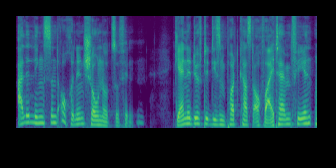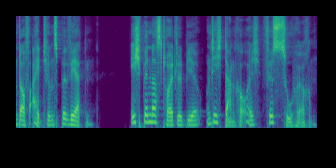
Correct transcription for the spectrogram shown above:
Alle Links sind auch in den Shownotes zu finden. Gerne dürft ihr diesen Podcast auch weiterempfehlen und auf iTunes bewerten. Ich bin das Teutelbier und ich danke euch fürs Zuhören.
